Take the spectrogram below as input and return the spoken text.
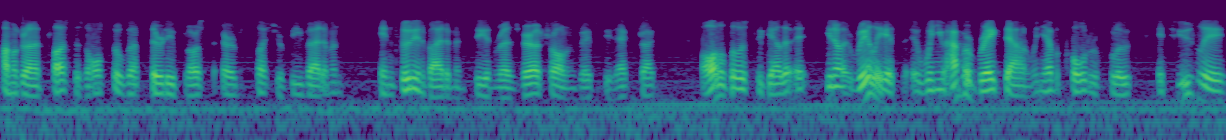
Pomegranate Plus has also got 30 plus herbs plus your B vitamins, including vitamin C and resveratrol and grapeseed extract. All of those together, it, you know, really, it's when you have a breakdown, when you have a cold or flu, it's usually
